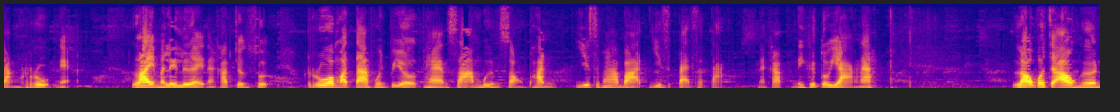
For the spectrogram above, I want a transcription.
ตางค์รุเนี่ยไล่มาเรื่อยๆนะครับจนสุดรวมอัตราผลประโยชน์แทน 32,025 บาท 28 สตางค์นะครับนี่คือตัวอย่างนะ เราก็จะเอาเงิน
